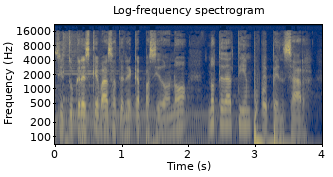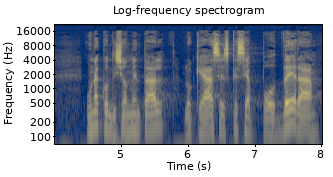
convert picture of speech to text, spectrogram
si tú crees que vas a tener capacidad o no, no te da tiempo de pensar. Una condición mental lo que hace es que se apodera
